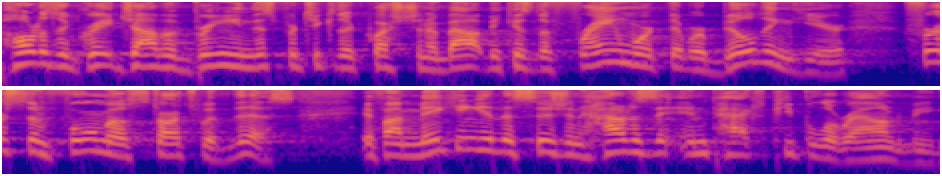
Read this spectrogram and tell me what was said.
Paul does a great job of bringing this particular question about because the framework that we're building here, first and foremost, starts with this. If I'm making a decision, how does it impact people around me?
